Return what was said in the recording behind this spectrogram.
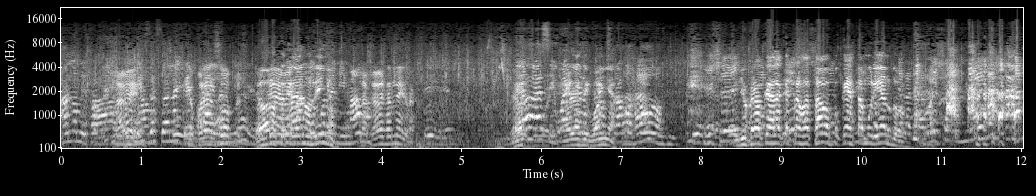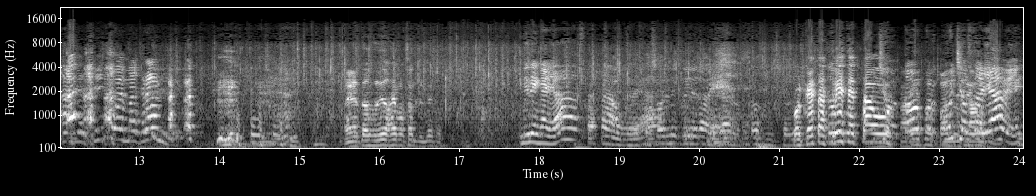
Ah, no, mi papá. Son las Que parecen sopa. No, no, que traen los niños. La cabeza negra. Es la cigüeña. Yo creo que es la que trajo a Tavo porque ella está muriendo. La cabeza es negra y el pico es más grande. En Estados Unidos hay bastantes de esos. Miren allá, está Tavo. ¿Por qué estás triste, Tavo? Todo por cucho esta llave.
